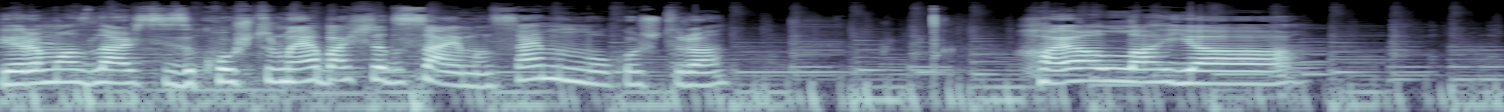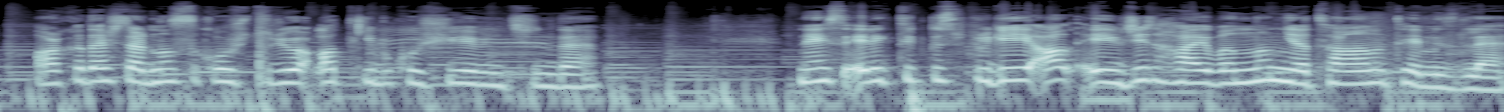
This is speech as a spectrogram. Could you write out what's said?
Yaramazlar sizi koşturmaya başladı Simon. Simon mu o koşturan? Hay Allah ya. Arkadaşlar nasıl koşturuyor? At gibi koşuyor evin içinde. Neyse elektrikli süpürgeyi al evcil hayvanının yatağını temizle.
